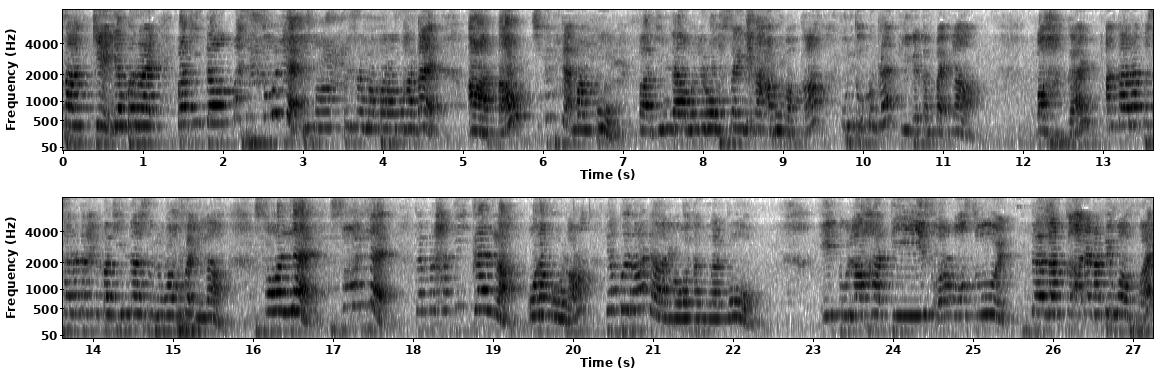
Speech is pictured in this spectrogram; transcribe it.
sakit yang berat, baginda masih solat bersama, bersama para sahabat. Atau jika tidak mampu, baginda menyuruh Sayyidina Abu Bakar untuk mengganti ke tempatnya. Bahkan sebelum ialah solat, solat dan perhatikanlah orang-orang yang berada di bawah tanggunganmu. Itulah hati seorang Rasul. Dalam keadaan Nabi wafat,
